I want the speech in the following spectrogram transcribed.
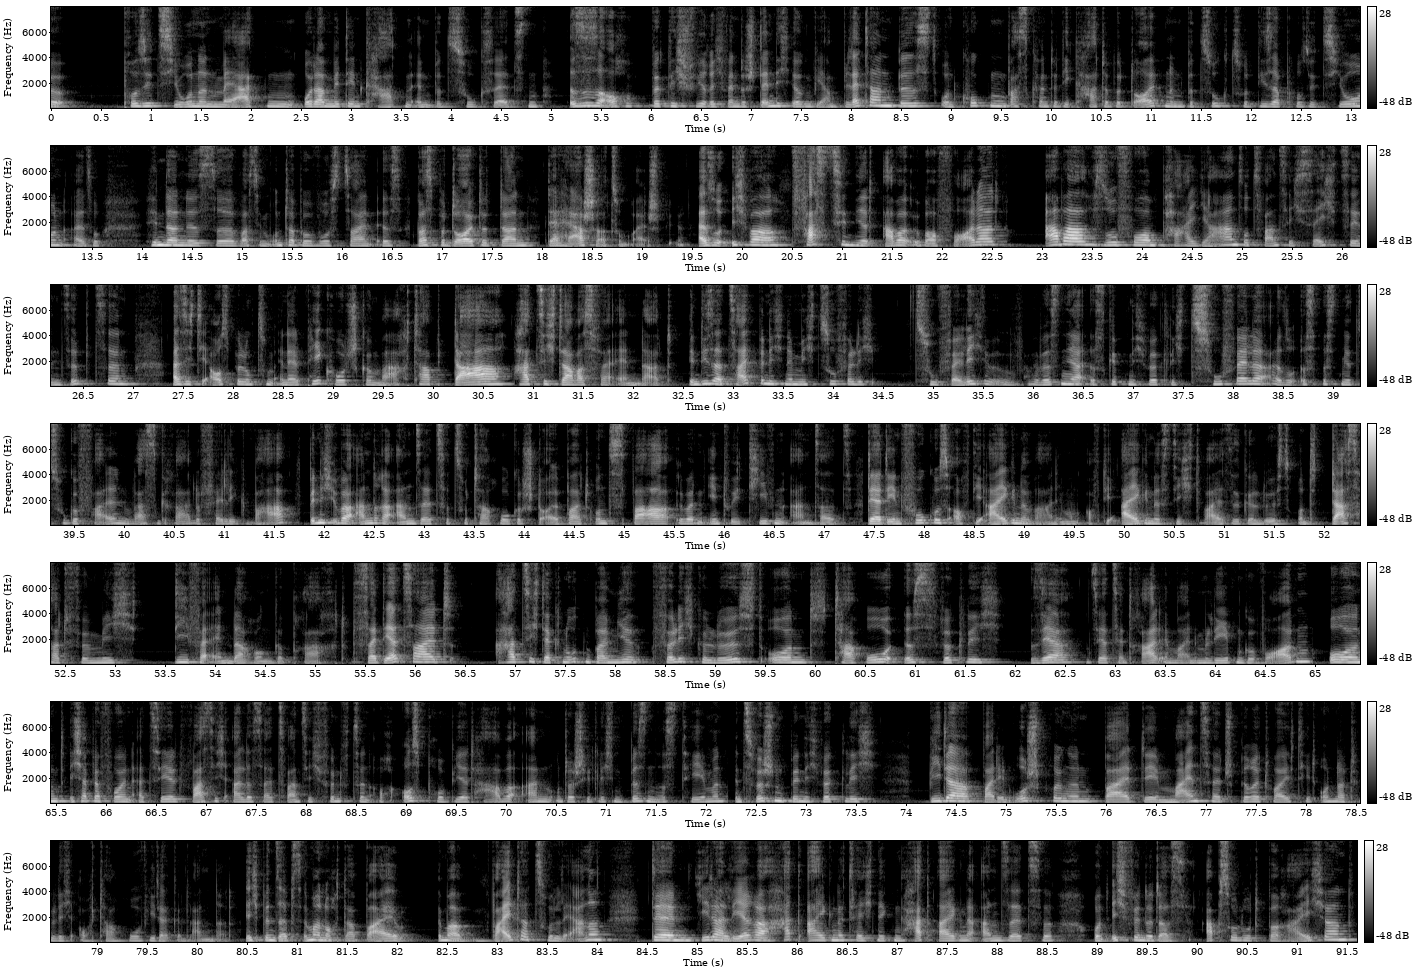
Positionen merken oder mit den Karten in Bezug setzen. Es ist auch wirklich schwierig, wenn du ständig irgendwie am Blättern bist und gucken, was könnte die Karte bedeuten in Bezug zu dieser Position. Also Hindernisse, was im Unterbewusstsein ist. Was bedeutet dann der Herrscher zum Beispiel? Also ich war fasziniert, aber überfordert. Aber so vor ein paar Jahren, so 2016, 17, als ich die Ausbildung zum NLP-Coach gemacht habe, da hat sich da was verändert. In dieser Zeit bin ich nämlich zufällig zufällig. Wir wissen ja, es gibt nicht wirklich Zufälle, also es ist mir zugefallen, was gerade fällig war. Bin ich über andere Ansätze zu Tarot gestolpert und zwar über den intuitiven Ansatz, der den Fokus auf die eigene Wahrnehmung, auf die eigene Sichtweise gelöst und das hat für mich die Veränderung gebracht. Seit der Zeit hat sich der Knoten bei mir völlig gelöst und Tarot ist wirklich sehr, sehr zentral in meinem Leben geworden. Und ich habe ja vorhin erzählt, was ich alles seit 2015 auch ausprobiert habe an unterschiedlichen Business-Themen. Inzwischen bin ich wirklich wieder bei den Ursprüngen, bei dem Mindset, Spiritualität und natürlich auch Tarot wieder gelandet. Ich bin selbst immer noch dabei, immer weiter zu lernen, denn jeder Lehrer hat eigene Techniken, hat eigene Ansätze und ich finde das absolut bereichernd.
